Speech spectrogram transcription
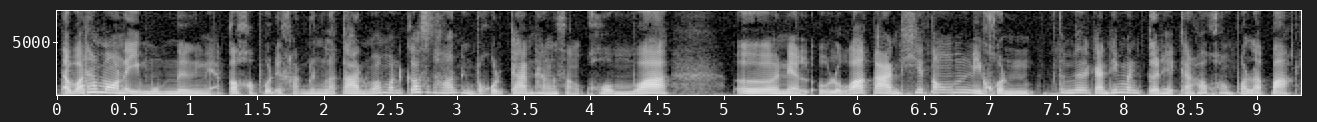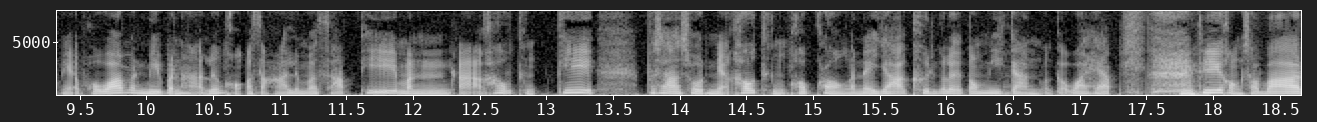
แต่ว่าถ้ามองในอีกมุมหนึ่งเนี่ยก็ขอพูดอีกครั้งหนึ่งละกันว่ามันก็สะท้อนถึงปรากฏการณ์ทางสังคมว่า เออเนี่ยหรือว่าการที่ต้องมีคนการที่มันเกิดเหตุการณ์ครอบครองปรปักเนี่ยเพราะว่ามันมีปัญหาเรื่องของอสังหาริมทรัพย์ที่มันเข้าถึงที่ประชาชนเนี่ยเข้าถึงครอบครองกันได้ยากขึ้นก็เลยต้องมีการเหมือนกับว่าแฮปที่ของชาวบ้าน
